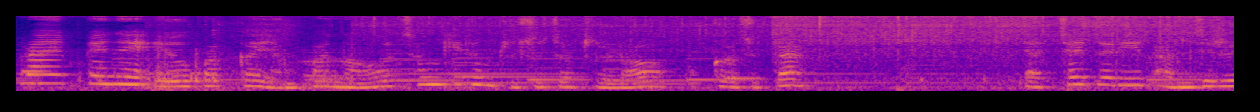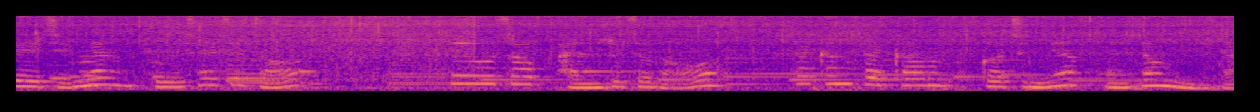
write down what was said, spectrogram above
프라이팬에 애호박과 양파 넣어 참기름 두 수저 둘러 볶아주다 야채들이 반지르해지면 불세 수저, 새우젓 반 수저 넣어 살캉살캉 볶아주면 완성입니다.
